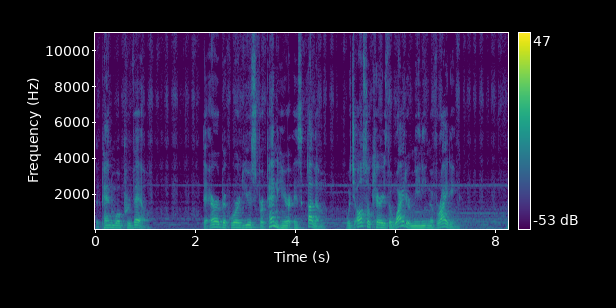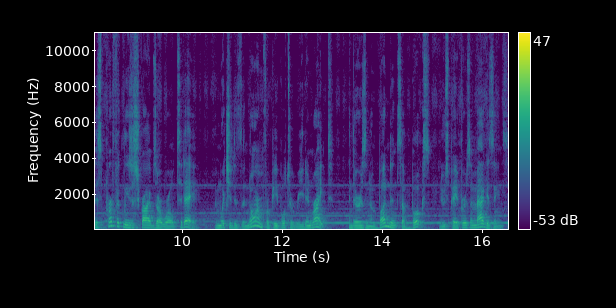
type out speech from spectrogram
the pen will prevail. The Arabic word used for pen here is qalam, which also carries the wider meaning of writing. This perfectly describes our world today, in which it is the norm for people to read and write and there is an abundance of books, newspapers, and magazines.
